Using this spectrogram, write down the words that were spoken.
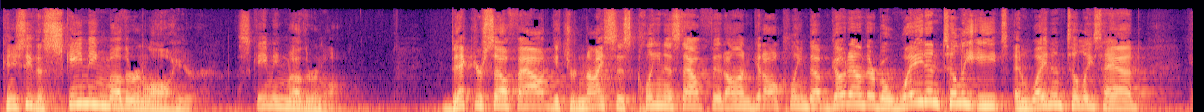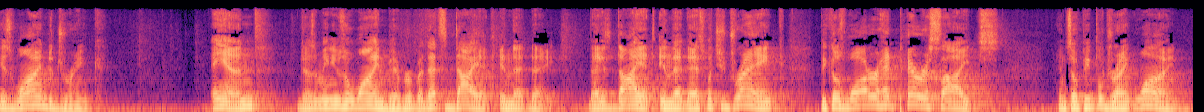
Can you see the scheming mother in law here? The scheming mother in law. Deck yourself out, get your nicest, cleanest outfit on, get all cleaned up, go down there, but wait until he eats and wait until he's had his wine to drink. And doesn't mean he was a wine bibber, but that's diet in that day. That is diet in that. That's what you drank because water had parasites. And so people drank wine.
